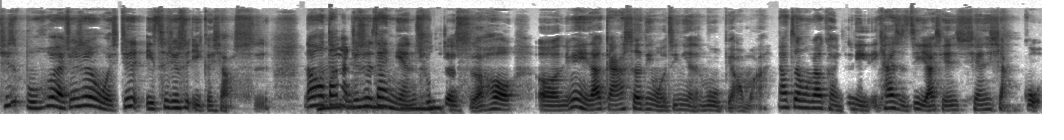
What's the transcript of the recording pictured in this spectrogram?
其实不会，就是我就是一次就是一个小时，然后当然就是在年初的时候，呃，因为你要给他设定我今年的目标嘛，那这目标可能是你一开始自己要先先想过，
